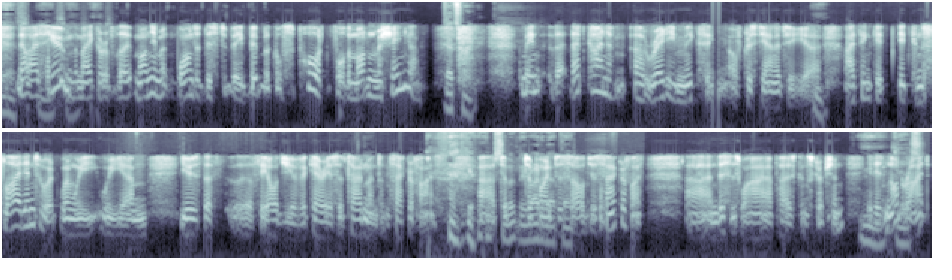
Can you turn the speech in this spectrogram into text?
Yes, now, I assume the maker of the monument wanted this to be biblical support for the modern machine gun. That's right. I mean, that, that kind of uh, ready mixing of Christianity, uh, I think it, it can slide into it when we, we um, use the, the theology of vicarious atonement and sacrifice You're uh, to, right point to that. soldiers' sacrifice. Uh, and this is why I oppose conscription. it is not yes. right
